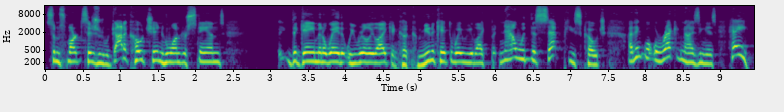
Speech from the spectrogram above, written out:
some smart decisions. We got a coach in who understands the game in a way that we really like and can communicate the way we like. But now with the set piece coach, I think what we're recognizing is, hey,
